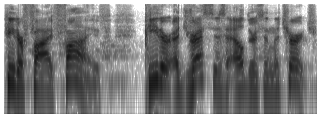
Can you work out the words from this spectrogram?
Peter 5 5, Peter addresses elders in the church,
